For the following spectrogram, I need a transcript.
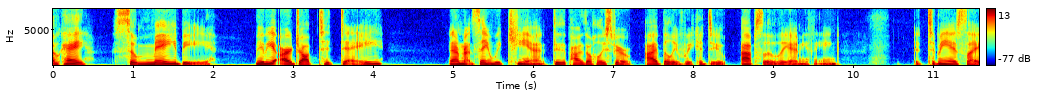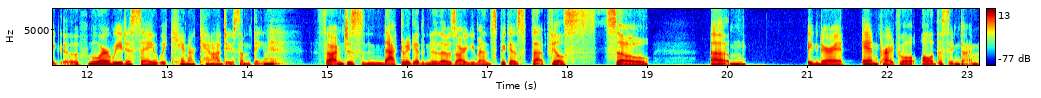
Okay, so maybe maybe our job today and I'm not saying we can't through the power of the Holy Spirit. I believe we could do absolutely anything. To me, it's like, who are we to say we can or cannot do something? So I'm just not going to get into those arguments because that feels so um, ignorant and prideful all at the same time.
